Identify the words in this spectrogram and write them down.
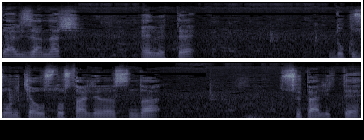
Değerli izleyenler, elbette 9-12 Ağustos tarihleri arasında Süper Lig'de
